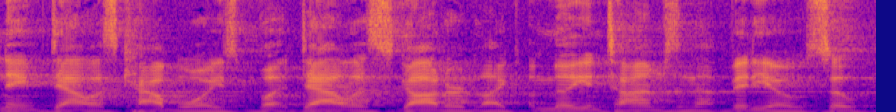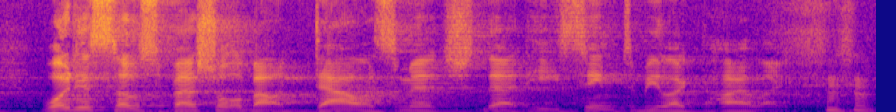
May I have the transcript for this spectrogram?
name Dallas Cowboys, but Dallas Goedert like a million times in that video. So, what is so special about Dallas, Mitch, that he seemed to be like the highlight?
